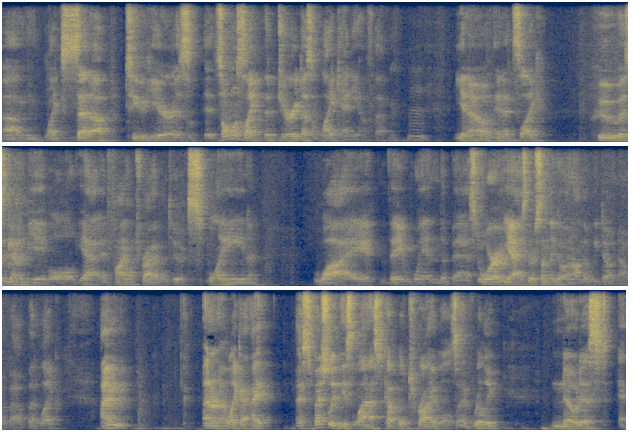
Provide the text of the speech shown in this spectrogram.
um, like set up to here is it's almost like the jury doesn't like any of them, you know, and it's like who is going to be able, yeah, at final tribal to explain why they win the best, or yeah, is there something going on that we don't know about? But like, I'm, I don't know, like I, I especially these last couple tribals, I've really noticed eh,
